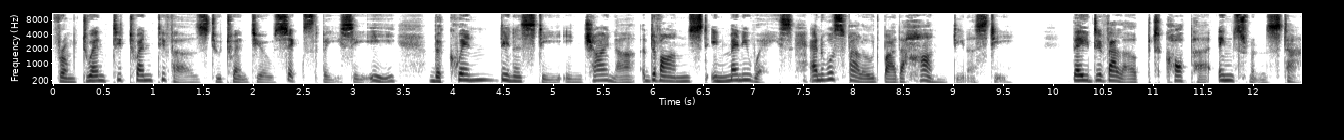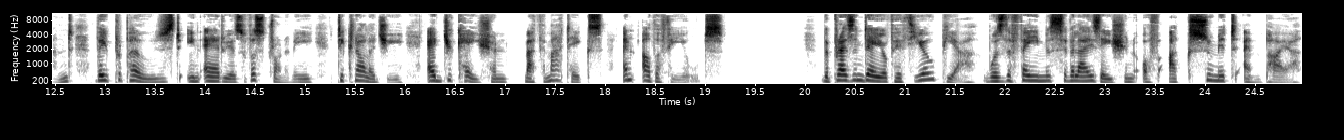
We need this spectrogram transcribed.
From 2021 to 2006 BCE, the Qin dynasty in China advanced in many ways and was followed by the Han dynasty. They developed copper instrument stand they proposed in areas of astronomy, technology, education, mathematics and other fields. The present day of Ethiopia was the famous civilization of Aksumite Empire.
